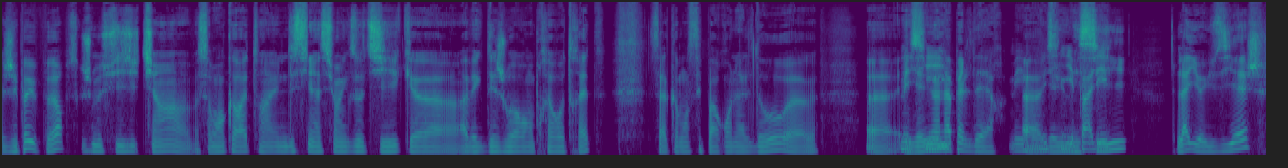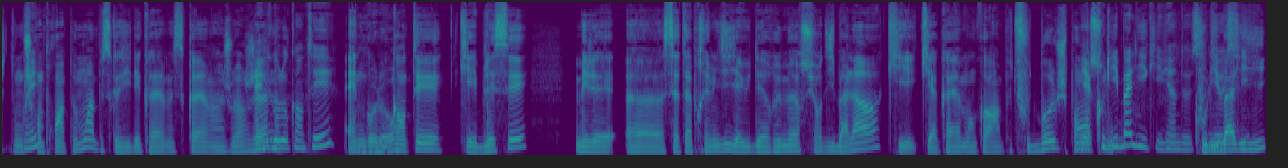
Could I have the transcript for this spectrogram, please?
j'ai pas eu peur parce que je me suis dit tiens, ça va encore être une destination exotique avec des joueurs en pré-retraite. Ça a commencé par Ronaldo. Euh, il y a eu un appel d'air. Mais euh, il y a eu Messi. Là, il y a eu Ziyech, donc je comprends un peu moins parce qu'il est quand même, quand même un joueur jeune. N'Golo Kanté. N'Golo Kanté qui est blessé. Mais euh, cet après-midi, il y a eu des rumeurs sur Dybala, qui, qui, a quand même encore un peu de football, je pense. Il y a Koulibaly qui vient de Koulibaly.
